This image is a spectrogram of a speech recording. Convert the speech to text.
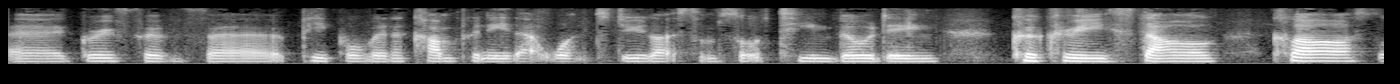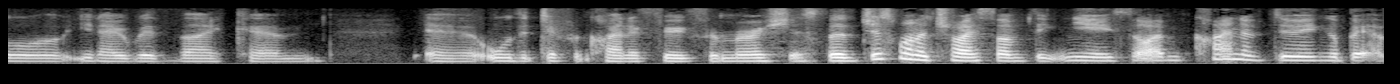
a group of uh, people in a company that want to do like some sort of team building cookery style class or you know with like um uh, all the different kind of food from Mauritius. They just want to try something new. So I'm kind of doing a bit of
